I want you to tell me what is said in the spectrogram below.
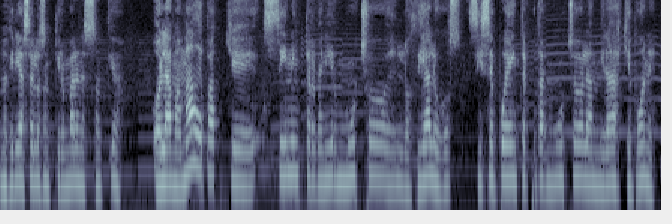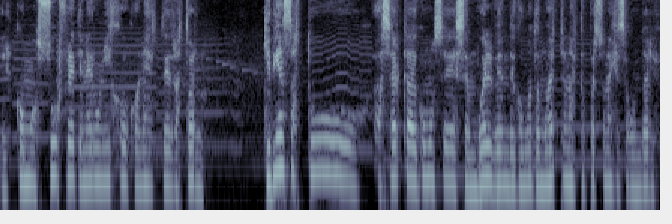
No quería hacerlo sentir mal en ese sentido. O la mamá de Pat, que sin intervenir mucho en los diálogos, sí se puede interpretar mucho las miradas que pone, el cómo sufre tener un hijo con este trastorno. ¿Qué piensas tú acerca de cómo se desenvuelven, de cómo te muestran a estos personajes secundarios?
